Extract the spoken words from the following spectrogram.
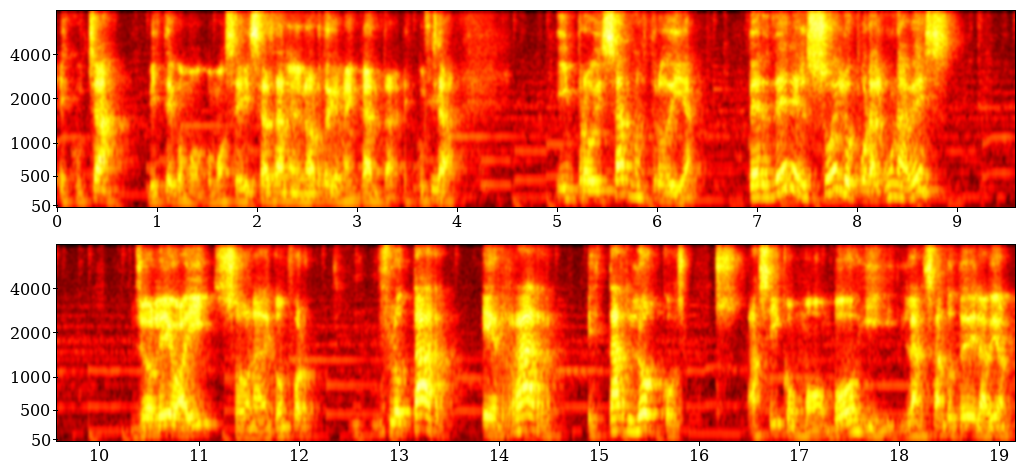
Escuchá, viste como, como se dice allá en el norte que me encanta. Escuchá. Improvisar nuestro día. Perder el suelo por alguna vez. Yo leo ahí zona de confort. Flotar, errar, estar locos, así como vos y lanzándote del avión.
